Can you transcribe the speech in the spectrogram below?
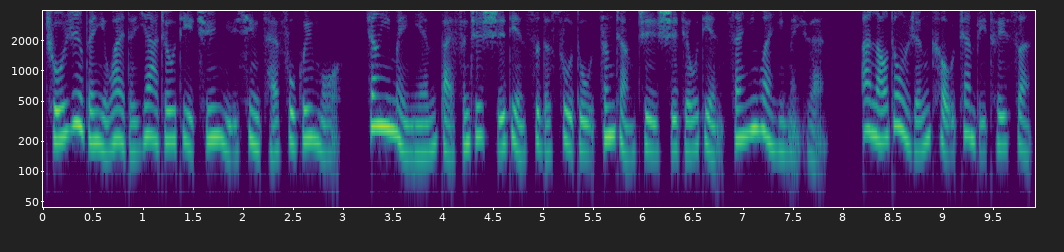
除日本以外的亚洲地区女性财富规模将以每年百分之十点四的速度增长至十九点三一万亿美元。按劳动人口占比推算，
